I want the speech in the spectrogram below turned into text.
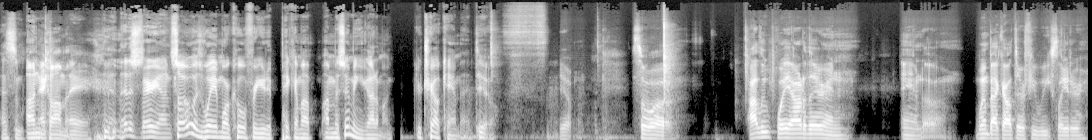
That's some Uncommon. connection there. that is very uncommon. So it was way more cool for you to pick him up. I'm assuming you got him on your trail cam then too. yep. So uh, I looped way out of there and and uh, went back out there a few weeks later,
